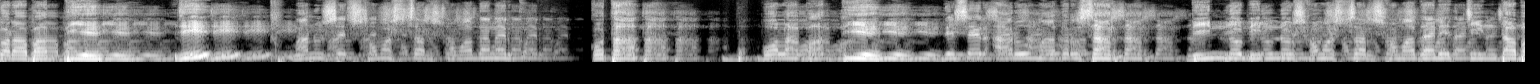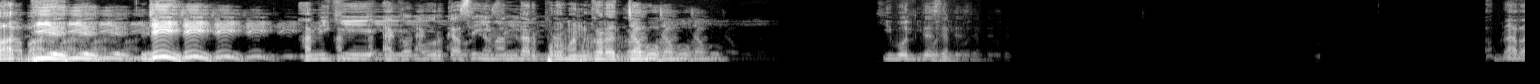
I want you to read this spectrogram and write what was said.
করা বাদ দিয়ে, জি? মানুষের সমস্যার সমাধানের কথা বলা বাদ দিয়ে দেশের আরও মাদ্রাসার ভিন্ন ভিন্ন সমস্যার সমাধানের চিন্তা বাদ দিয়ে, জি, আমি কি এখন ওর কাছে ইমানদার প্রমাণ করার যাব? কি বলতেছেন? আপনারা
